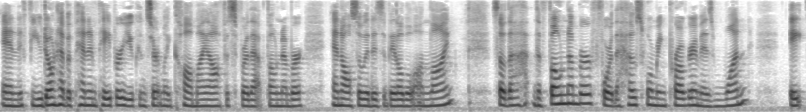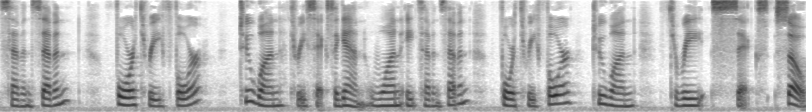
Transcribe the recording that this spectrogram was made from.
And if you don't have a pen and paper, you can certainly call my office for that phone number. And also, it is available online. So, the, the phone number for the housewarming program is 1 877 434 2136. Again, 1 877 434 2136. So,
